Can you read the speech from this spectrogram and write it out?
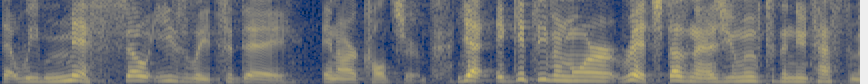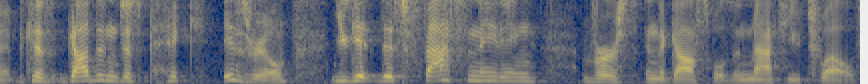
that we miss so easily today in our culture. Yet it gets even more rich, doesn't it, as you move to the New Testament? Because God didn't just pick Israel. You get this fascinating verse in the Gospels in Matthew 12.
